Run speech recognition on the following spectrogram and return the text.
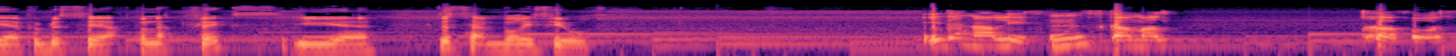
eh, publisert på Netflix i eh, desember i fjor. I denne analysen skal vi ta for oss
